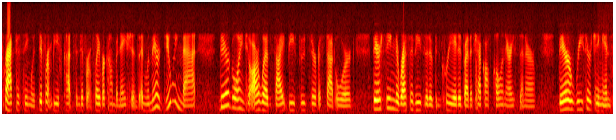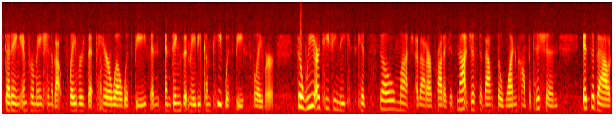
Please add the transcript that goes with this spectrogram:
practicing with different beef cuts and different flavor combinations. And when they're doing that, they're going to our website, beeffoodservice.org. They're seeing the recipes that have been created by the Checkoff Culinary Center. They're researching and studying information about flavors that pair well with beef and, and things that maybe compete with beef's flavor. So we are teaching these kids so much about our product. It's not just about the one competition. It's about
